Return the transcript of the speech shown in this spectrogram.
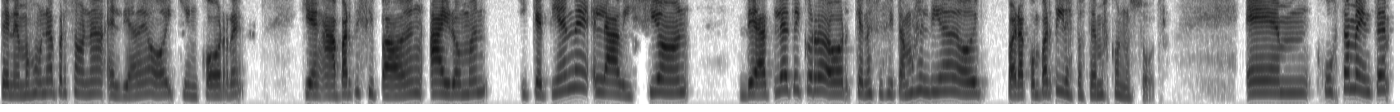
tenemos una persona el día de hoy quien corre quien ha participado en Ironman y que tiene la visión de atleta y corredor que necesitamos el día de hoy para compartir estos temas con nosotros. Em, justamente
